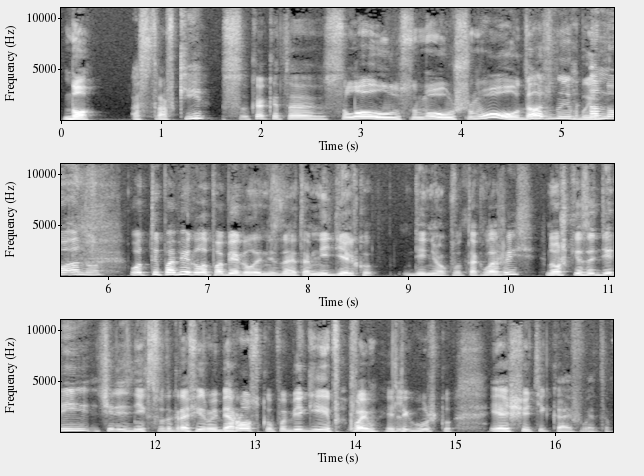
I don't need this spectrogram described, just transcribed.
Но островки, как это, слоу, смоу, шмоу должны быть. Оно, оно. Вот ты побегала, побегала, не знаю, там недельку, денек, вот так ложись, ножки задери, через них сфотографируй березку, побеги, поймай лягушку и ощути кайф в этом.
